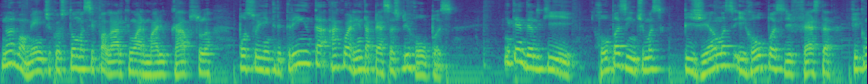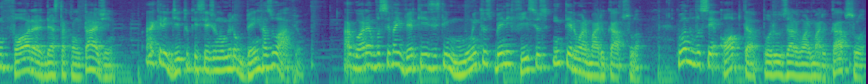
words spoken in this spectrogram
Normalmente costuma-se falar que um armário cápsula possui entre 30 a 40 peças de roupas. Entendendo que roupas íntimas, pijamas e roupas de festa ficam fora desta contagem, acredito que seja um número bem razoável. Agora você vai ver que existem muitos benefícios em ter um armário cápsula. Quando você opta por usar um armário cápsula,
